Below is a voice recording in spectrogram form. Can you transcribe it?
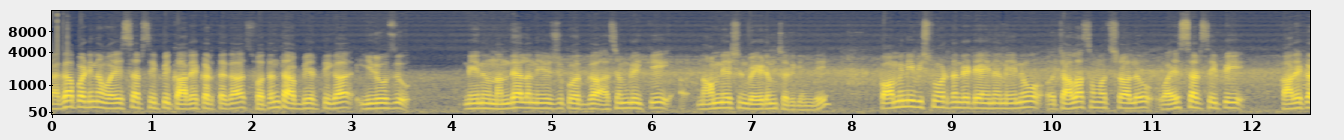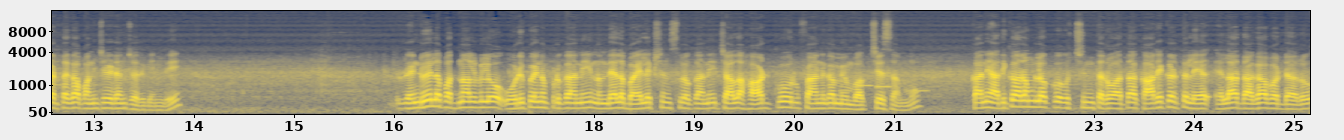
దగాపడిన వైఎస్ఆర్సీపీ కార్యకర్తగా స్వతంత్ర అభ్యర్థిగా ఈరోజు నేను నంద్యాల నియోజకవర్గ అసెంబ్లీకి నామినేషన్ వేయడం జరిగింది. కామిని విష్ణువర్ధన్ రెడ్డి అయిన నేను చాలా సంవత్సరాలు వైఎస్ఆర్సీపీ కార్యకర్తగా పనిచేయడం జరిగింది. రెండు వేల పద్నాలుగులో ఓడిపోయినప్పుడు కానీ నంద్యాల బై ఎలక్షన్స్లో కానీ చాలా హార్డ్ కోర్ ఫ్యాన్గా మేము వర్క్ చేశాము. కానీ అధికారంలోకి వచ్చిన తర్వాత కార్యకర్తలు ఎలా దగాబడ్డారు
